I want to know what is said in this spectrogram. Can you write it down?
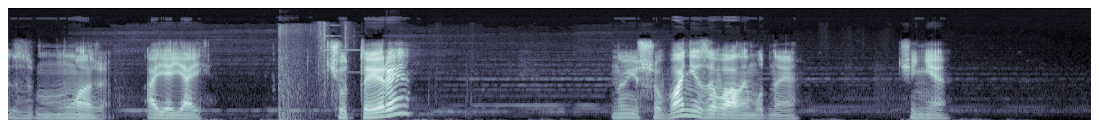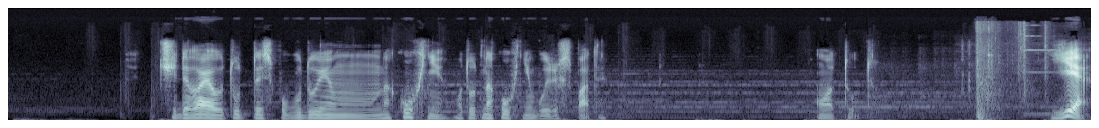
Зможемо. Ай-яй-яй. Чотири. Ну і що, в ванні завалим одне? Чи ні? Чи давай отут десь побудуємо на кухні. Отут на кухні будеш спати. Отут. Є.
